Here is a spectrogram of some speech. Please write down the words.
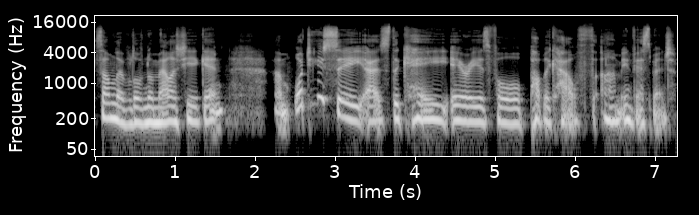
some level of normality again. Um, what do you see as the key areas for public health investment?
